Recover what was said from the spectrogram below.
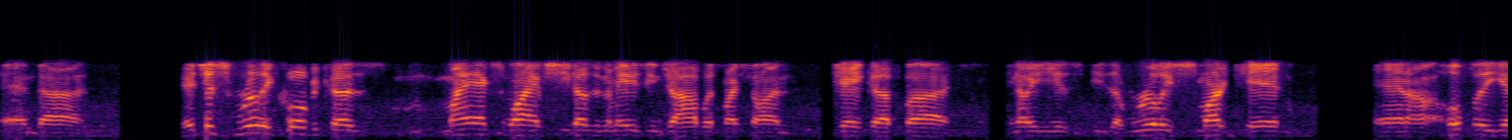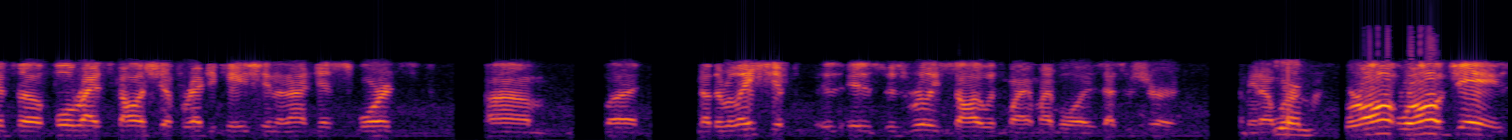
and uh, it's just really cool because my ex-wife she does an amazing job with my son Jacob. Uh, you know, he's he's a really smart kid, and uh, hopefully he gets a full ride scholarship for education and not just sports. Um, but you know, the relationship is, is is really solid with my my boys. That's for sure. I mean, we're we're all we're all Jays.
